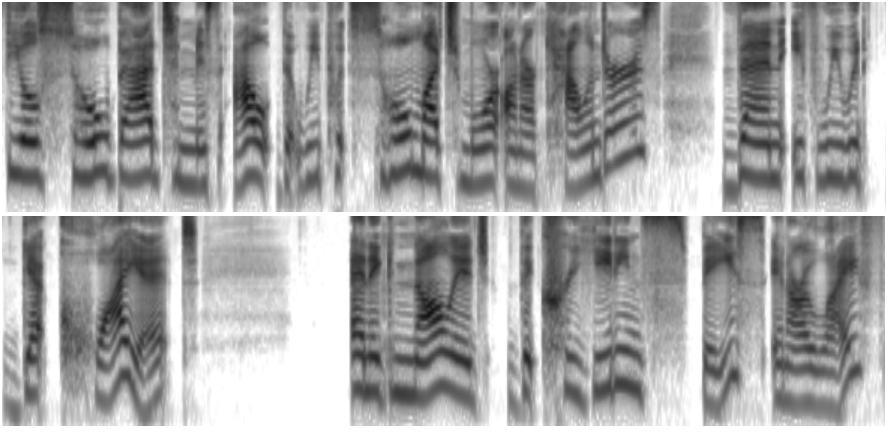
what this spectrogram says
feels so bad to miss out that we put so much more on our calendars than if we would get quiet and acknowledge that creating space in our life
